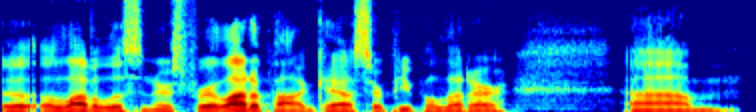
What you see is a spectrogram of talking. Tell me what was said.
a lot of listeners for a lot of podcasts are people that are um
